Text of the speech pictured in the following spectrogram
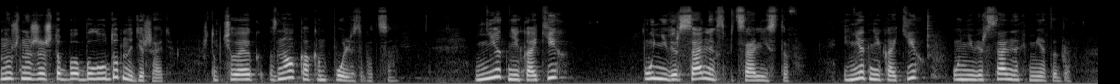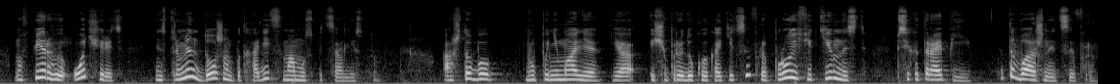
нужно же, чтобы было удобно держать, чтобы человек знал, как им пользоваться. Нет никаких универсальных специалистов и нет никаких универсальных методов. Но в первую очередь инструмент должен подходить самому специалисту. А чтобы вы понимали, я еще приведу кое-какие цифры про эффективность психотерапии. Это важные цифры.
